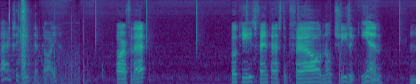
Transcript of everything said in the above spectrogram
I actually hate that guy. Sorry for that. Cookies, fantastic foul, no cheese again. Hmm.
